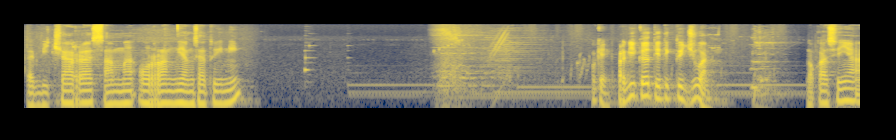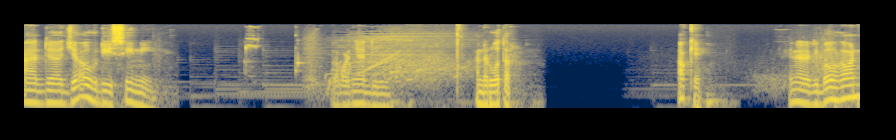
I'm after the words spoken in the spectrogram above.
Kita bicara sama orang yang satu ini. Oke, pergi ke titik tujuan. Lokasinya ada jauh di sini. Teleportnya di underwater. Oke. Ini ada di bawah kawan.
